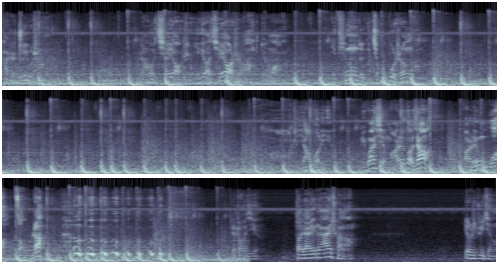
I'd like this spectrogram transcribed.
他是追不上的。切钥匙，一定要切钥匙啊！别忘了，你听这个脚步声啊。哦，这压迫力，没关系，马上就到家了。二零五，走着。别着急，到家应该安全了啊。又是剧情。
